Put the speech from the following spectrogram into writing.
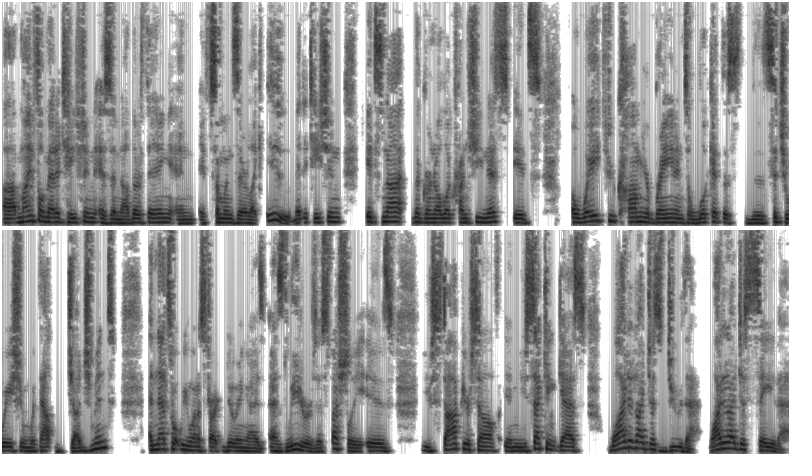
Uh, mindful meditation is another thing. And if someone's there like, ew, meditation, it's not the granola crunchiness. It's a way to calm your brain and to look at this, the situation without judgment. And that's what we want to start doing as, as leaders, especially is you stop yourself and you second guess, why did I just do that? Why did I just say that?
